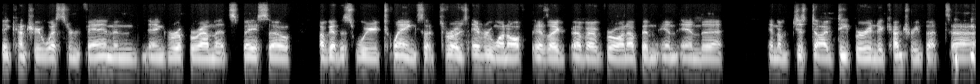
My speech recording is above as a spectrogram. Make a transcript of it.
big country western fan and and grew up around that space, so I've got this weird twang. So it throws everyone off as I I've grown up and and and uh, and I've just dived deeper into country. But uh,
